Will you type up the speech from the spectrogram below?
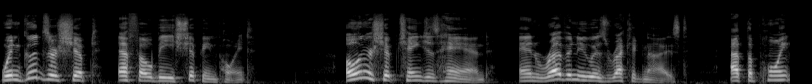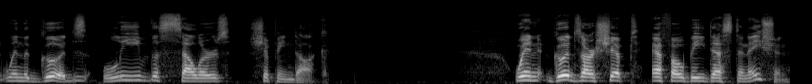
When goods are shipped FOB shipping point, ownership changes hand and revenue is recognized at the point when the goods leave the seller's shipping dock. When goods are shipped FOB destination,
